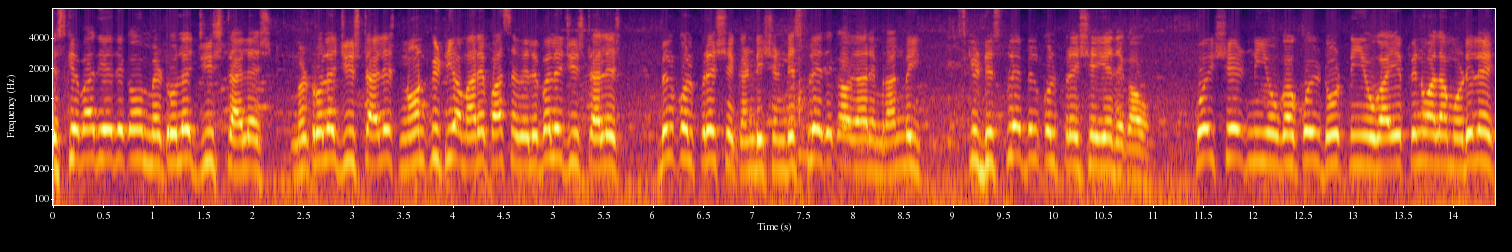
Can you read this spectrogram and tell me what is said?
इसके बाद ये देखा देखो Motorola G stylus Motorola G stylus non PT हमारे पास अवेलेबल है जी स्टाइलिस्ट बिल्कुल फ्रेश है कंडीशन डिस्प्ले दिखाओ यार इमरान भाई। इसकी डिस्प्ले बिल्कुल फ्रेश है, ये दिखाओ। कोई शेड नहीं होगा, कोई डॉट नहीं होगा, ये पिन वाला मॉडल है।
